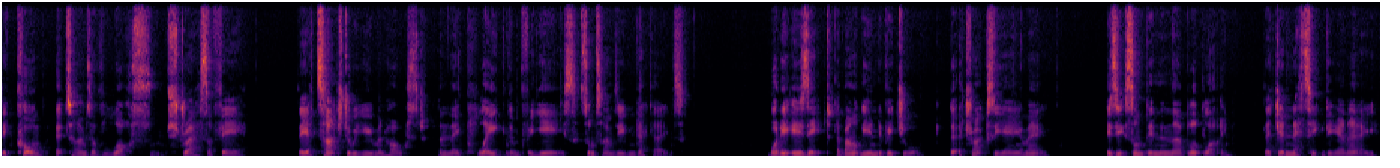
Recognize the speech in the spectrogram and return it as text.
They come at times of loss, stress, or fear. They attach to a human host and they plague them for years, sometimes even decades. What is it about the individual that attracts the EME? Is it something in their bloodline, their genetic DNA?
